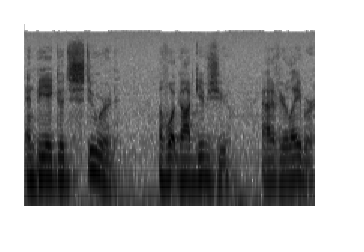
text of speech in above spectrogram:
and be a good steward of what God gives you out of your labor.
